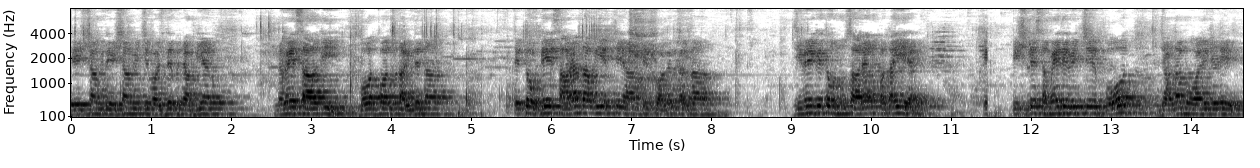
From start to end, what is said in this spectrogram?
ਦੇਸ਼ਾਂ ਵਿਦੇਸ਼ਾਂ ਵਿੱਚ ਵਸਦੇ ਪੰਜਾਬੀਆਂ ਨੂੰ ਨਵੇਂ ਸਾਲ ਦੀ ਬਹੁਤ-ਬਹੁਤ ਵਧਾਈ ਦਿੰਦਾ ਤੇ ਤੁਹਾਡੇ ਸਾਰਿਆਂ ਦਾ ਵੀ ਇੱਥੇ ਆ ਕੇ ਸਵਾਗਤ ਕਰਦਾ ਜਿਵੇਂ ਕਿ ਤੁਹਾਨੂੰ ਸਾਰਿਆਂ ਨੂੰ ਪਤਾ ਹੀ ਹੈ ਕਿ ਪਿਛਲੇ ਸਮੇਂ ਦੇ ਵਿੱਚ ਬਹੁਤ ਜ਼ਿਆਦਾ ਮੋਬਾਈਲ ਜਿਹੜੇ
